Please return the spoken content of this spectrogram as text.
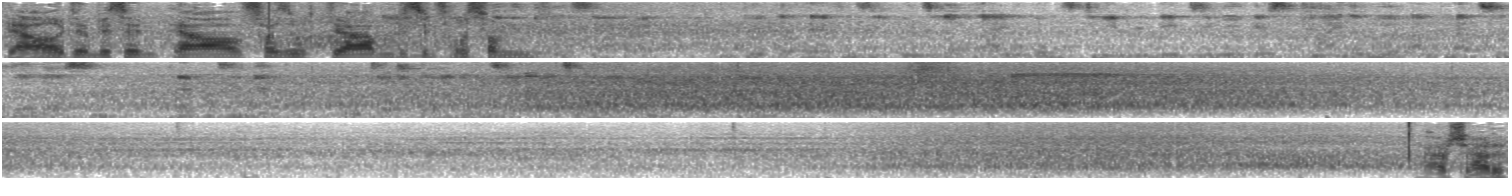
Ja, heute ein bisschen, ja, versucht ja ein bisschen Frust vom. Sie möglichst keinen Müll am Platz hinterlassen. Helfen Sie mit, unser Stadion sauber zu halten. Ah, schade.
